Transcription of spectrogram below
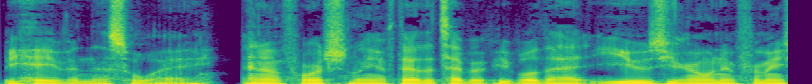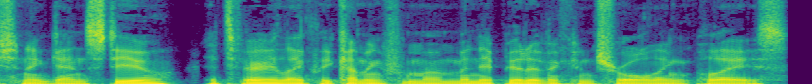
behave in this way. And unfortunately, if they're the type of people that use your own information against you, it's very likely coming from a manipulative and controlling place.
